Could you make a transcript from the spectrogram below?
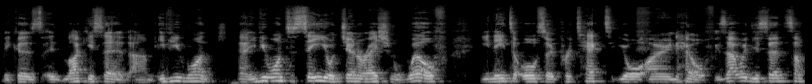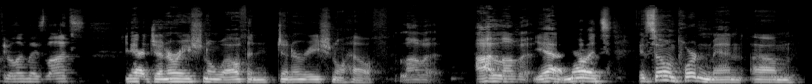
because, it, like you said, um, if you want uh, if you want to see your generational wealth, you need to also protect your own health. Is that what you said? Something along those lines? Yeah, generational wealth and generational health. Love it. I love it. Yeah, no, it's it's so important, man. Um,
